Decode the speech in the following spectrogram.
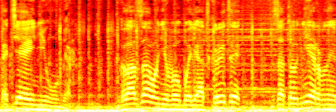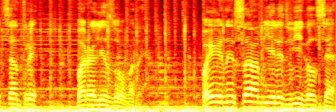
хотя и не умер. Глаза у него были открыты, зато нервные центры парализованы. Пейн и сам еле двигался,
